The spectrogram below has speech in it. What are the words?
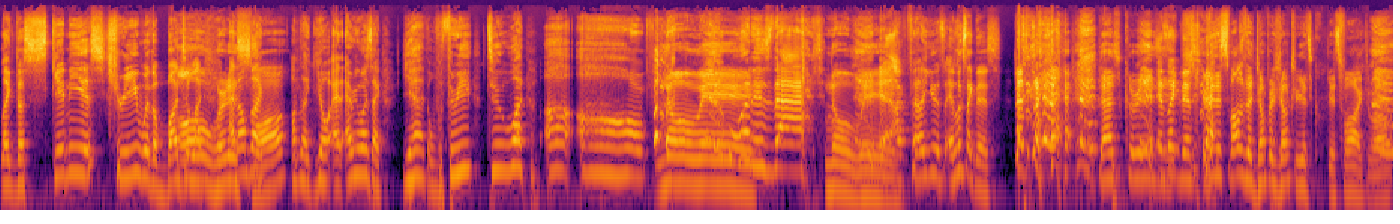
like the skinniest tree with a bunch of Oh, like. where it and is I'm small? like, I'm like, yo, and everyone's like, yeah, three, two, one. Uh, oh, No way. what is that? No way. Yeah, I'm telling you, it's, it looks like this. That's crazy. That's crazy. It's like this. If it's as small as the jumper jump tree, it's it's fucked, bro.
